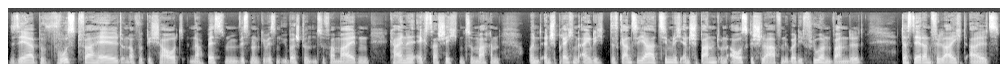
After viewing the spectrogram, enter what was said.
sehr bewusst verhält und auch wirklich schaut, nach bestem Wissen und Gewissen Überstunden zu vermeiden, keine Extraschichten zu machen und entsprechend eigentlich das ganze Jahr ziemlich entspannt und ausgeschlafen über die Fluren wandelt, dass der dann vielleicht als,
